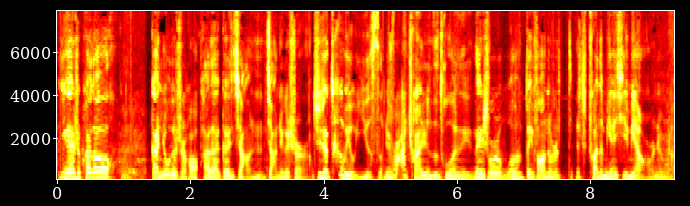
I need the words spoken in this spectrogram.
应该是快到赣州的时候，他才跟讲讲这个事儿，觉得特别有意思。你说，穿人字拖，那那时候我们北方都是穿的棉鞋、棉袄，你知不知道？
